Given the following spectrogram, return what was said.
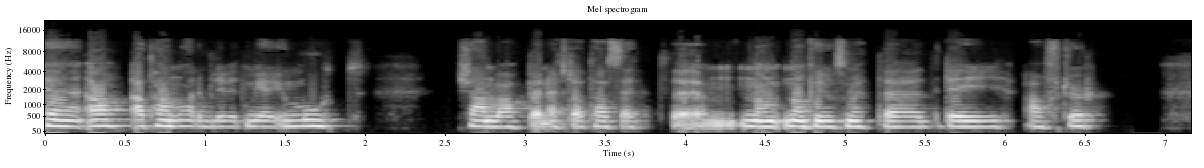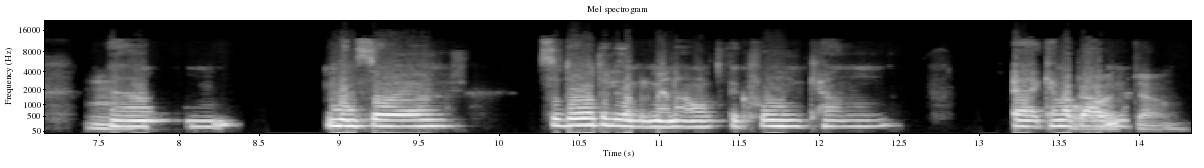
eh, ja, att han hade blivit mer emot kärnvapen efter att ha sett eh, någon, någon film som hette The Day After. Mm. Eh, men så, så då till exempel menar han att fiktion kan, eh, kan vara bra. med-.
